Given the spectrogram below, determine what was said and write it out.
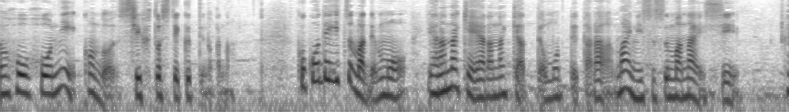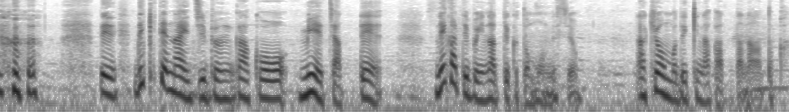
う方法に今度シフトしていくっていうのかな。ここでいつまでもやらなきゃやらなきゃって思ってたら前に進まないし。でできてない自分がこう見えちゃってネガティブになっていくと思うんですよ。あ今日もできなかったなとか。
